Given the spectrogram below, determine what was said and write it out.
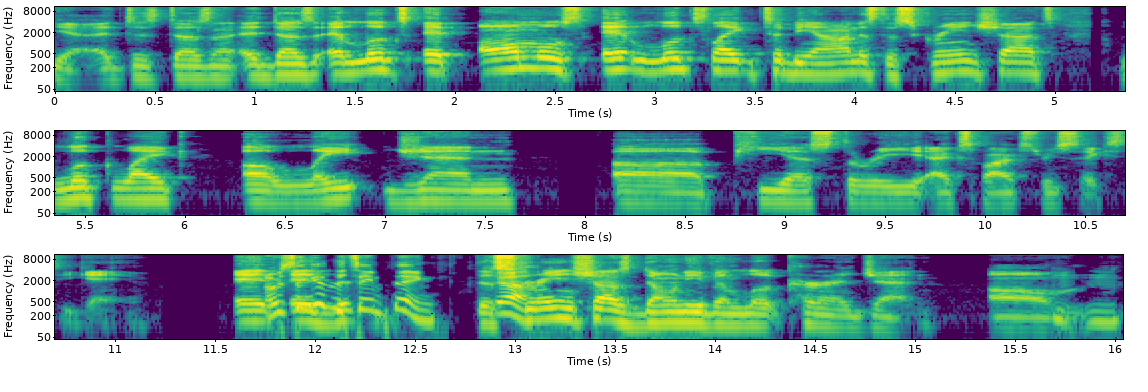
yeah, it just doesn't it does it looks it almost it looks like to be honest, the screenshots look like a late gen uh PS3 Xbox 360 game. It, I was thinking it- the same thing. the Yeah. screenshots don't even look current gen. Um Mm-mm.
